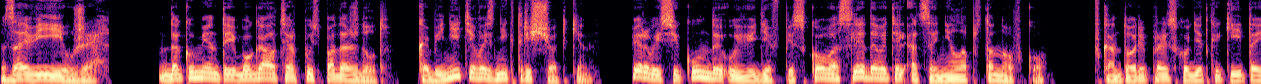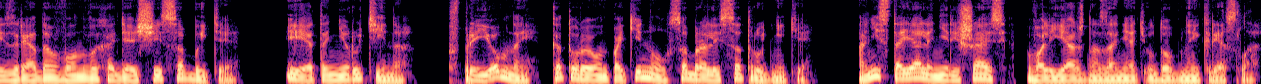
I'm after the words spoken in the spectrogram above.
«Зови уже. Документы и бухгалтер пусть подождут». В кабинете возник Трещоткин. Первые секунды, увидев Пескова, следователь оценил обстановку. В конторе происходят какие-то из ряда вон выходящие события. И это не рутина. В приемной, которую он покинул, собрались сотрудники. Они стояли, не решаясь вальяжно занять удобные кресла.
